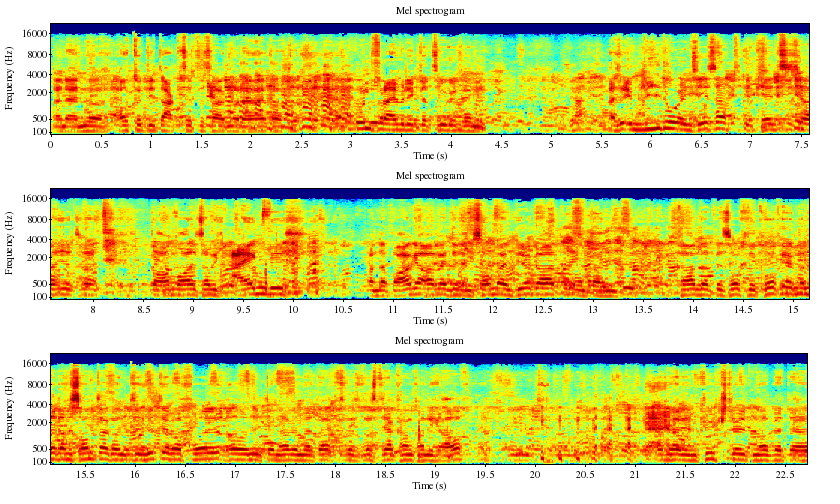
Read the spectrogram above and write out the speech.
Nein, nein, nur Autodidakt sozusagen oder einfach unfreiwillig dazugekommen. Also im Lido in Seesat, ihr kennt es ja jetzt. Damals habe ich eigentlich an der Bar gearbeitet, im Sommer im Biergarten und dann kam der besoffene Koch irgendwann nicht am Sonntag und die Hütte war voll und dann habe ich mir gedacht, was, was der kann, kann ich auch. Und habe mich halt in den Kühl gestellt und habe halt, äh,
